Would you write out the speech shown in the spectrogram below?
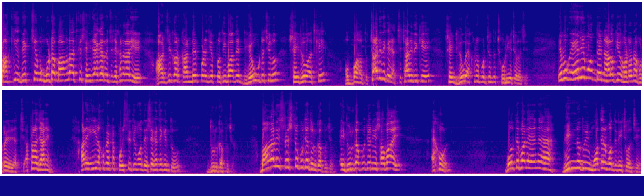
তাকিয়ে দেখছে এবং গোটা বাংলা আজকে সেই জায়গায় রয়েছে যেখানে দাঁড়িয়ে আরজিকর কাণ্ডের পরে যে প্রতিবাদের ঢেউ উঠেছিল, সেই ঢেউ আজকে অব্যাহত, চারিদিকে যাচ্ছে, চারিদিকে সেই ঢেউ এখনও পর্যন্ত ছড়িয়ে চলেছে। এবং এরই মধ্যে নারকীয় ঘটনা ঘটে যাচ্ছে। আপনারা জানেন আর এই রকম একটা পরিস্থিতির মধ্যে এসে গেছে কিন্তু দুর্গাপুজো। বাঙালির শ্রেষ্ঠ পূজা দুর্গাপুজো। এই দুর্গাপুজো নিয়ে সবাই এখন বলতে পারেন ভিন্ন দুই মতের মধ্যে দিয়ে চলছে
